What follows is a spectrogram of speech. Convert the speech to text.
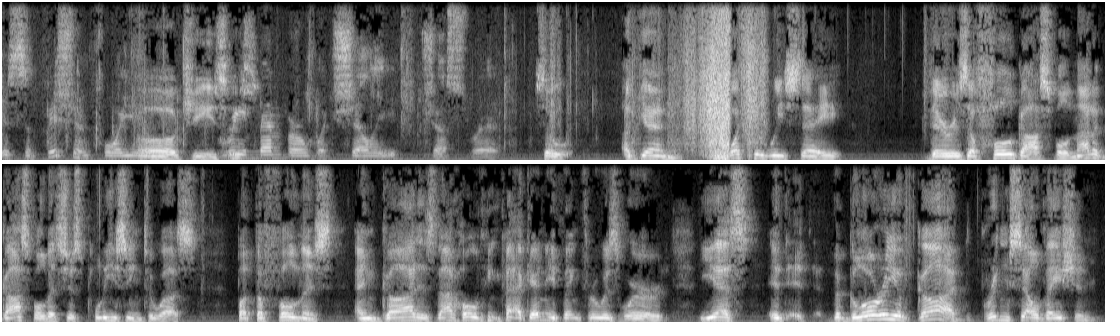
is sufficient for you. Oh, Jesus. Remember what Shelly just read. So, again, what should we say? There is a full gospel, not a gospel that's just pleasing to us, but the fullness. And God is not holding back anything through His Word. Yes, it, it, the glory of God brings salvation,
